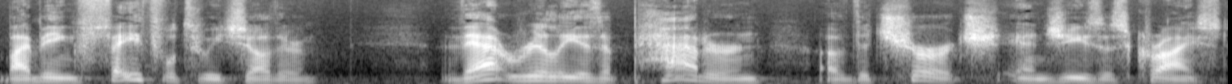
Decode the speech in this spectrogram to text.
by being faithful to each other, that really is a pattern of the church and Jesus Christ.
